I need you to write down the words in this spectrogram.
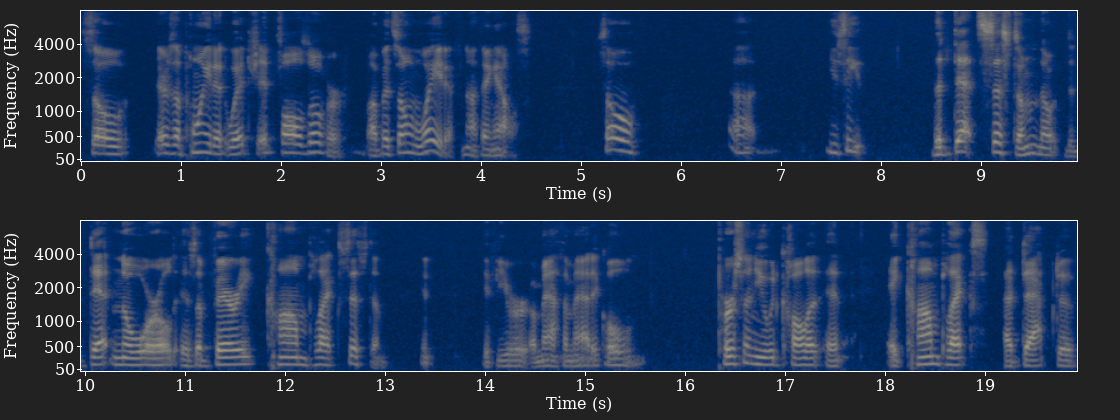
So there's a point at which it falls over of its own weight, if nothing else. So uh, you see, the debt system, the, the debt in the world, is a very complex system. If you're a mathematical person, you would call it an, a complex adaptive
